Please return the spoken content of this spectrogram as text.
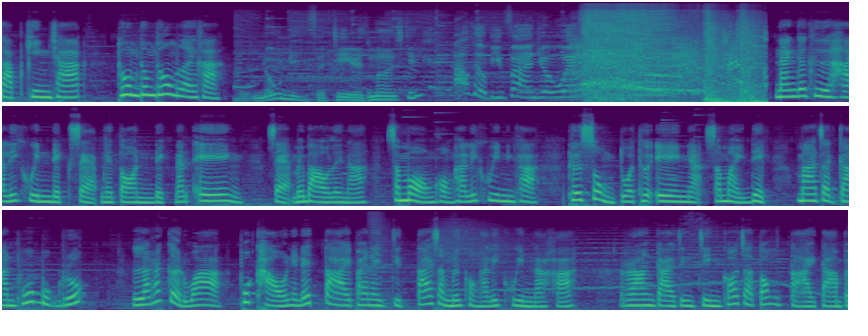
จับคิงชัก ทุ่มทุ่มทุ่มเลยค่ะ No need for tears, Munchkin. I'll help you find your way. นั่นก็คือฮาร์ลีควินเด็กแสบในตอนเด็กนั่นเอง แสบไม่เบาเลยนะ สมองของฮาร์ลีควินค่ะ เธอส่งตัวเธอเองเนี่ยสมัยเด็กมาจัดการผู้บุกรุก แล้วถ้าเกิดว่าพวกเขาเนี่ยได้ตายภายในจิตใต้สำนึกของฮาร์ลีควินนะคะ ร่างกายจริงๆ ก็จะต้องตายตามไป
